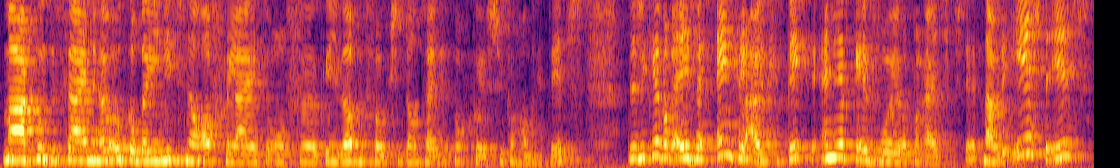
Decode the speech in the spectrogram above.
Maar goed, het zijn, ook al ben je niet snel afgeleid of uh, kun je wel goed focussen, dan zijn dit nog uh, super handige tips. Dus ik heb er even enkele uitgepikt en die heb ik even voor je op een rijtje gezet. Nou, de eerste is,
